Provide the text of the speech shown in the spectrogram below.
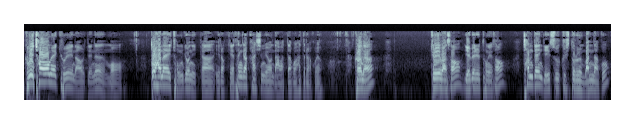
그분이 처음에 교회에 나올 때는 뭐 또 하나의 종교니까 이렇게 생각하시며 나왔다고 하더라고요. 그러나 교회 와서 예배를 통해서 참된 예수 그리스도를 만나고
